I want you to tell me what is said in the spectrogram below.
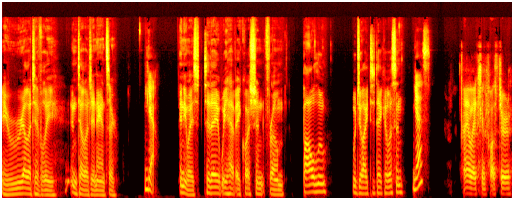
a relatively intelligent answer. Yeah. Anyways, today we have a question from Paulo. Would you like to take a listen? Yes. Hi, Alex and Foster.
